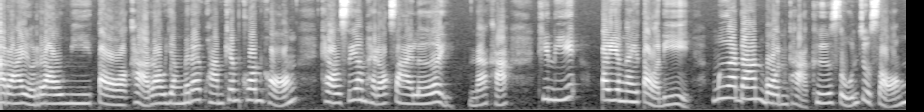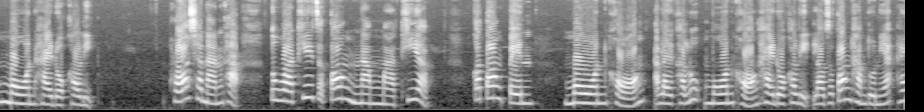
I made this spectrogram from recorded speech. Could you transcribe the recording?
อะไรเรามีต่อค่ะ เรายังไม่ได้ความเข้มข้นของแคลเซียมไฮดรอกไซด์เลยนะคะ ทีนี้ไปยังไงต่อดี เมื่อด้านบนค่ะคือ 0.2 โมลไฮโดรคลอริก เพราะฉะนั้นค่ะ ตัวที่จะต้องนำมาเทียบก็ต้องเป็น โมลของอะไรคะลูกโมลของไฮโดรคลอริก เราจะต้องทำตัวนี้ให้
